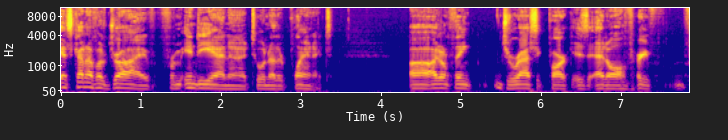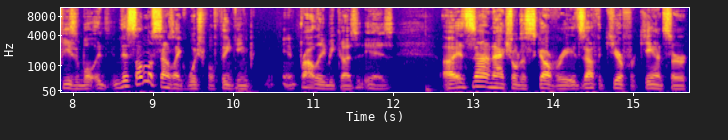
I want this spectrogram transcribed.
it's kind of a drive from Indiana to another planet. Uh, I don't think Jurassic Park is at all very feasible. It, this almost sounds like wishful thinking, and probably because it is. Uh, it's not an actual discovery. It's not the cure for cancer.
